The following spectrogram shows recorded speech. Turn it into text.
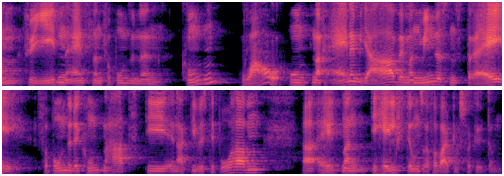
ähm, für jeden einzelnen verbundenen Kunden. wow. Und nach einem Jahr, wenn man mindestens drei verbundene Kunden hat, die ein aktives Depot haben, äh, erhält man die Hälfte unserer Verwaltungsvergütung.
